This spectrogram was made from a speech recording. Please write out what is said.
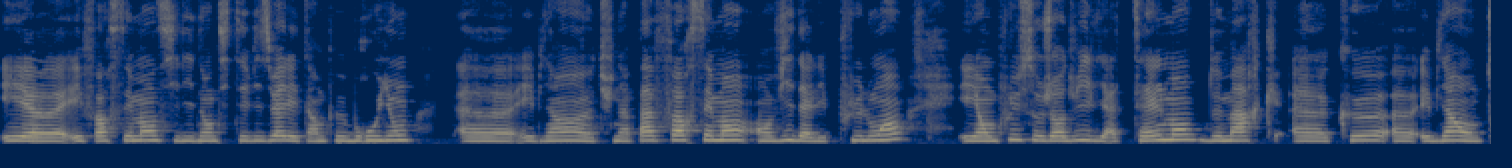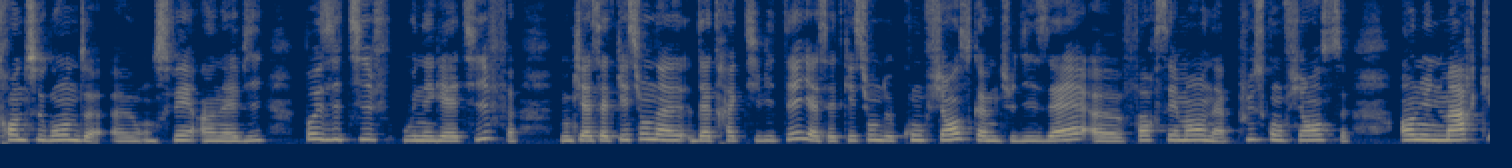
Et, et, forcément, si l'identité visuelle est un peu brouillon, euh, eh bien, tu n'as pas forcément envie d'aller plus loin. Et en plus, aujourd'hui, il y a tellement de marques euh, que, euh, eh bien, en 30 secondes, on se fait un avis positif ou négatif. Donc, il y a cette question d'attractivité, il y a cette question de confiance, comme tu disais. forcément, on a plus confiance en une marque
